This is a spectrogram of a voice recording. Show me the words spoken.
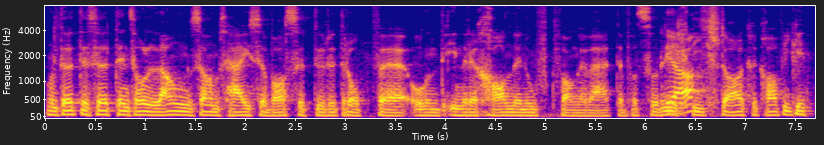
Und dort sollte dann so langsam das heiße Wasser durchtropfen und in einer Kanne aufgefangen werden, was so richtig Ja. starken Kaffee gibt.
